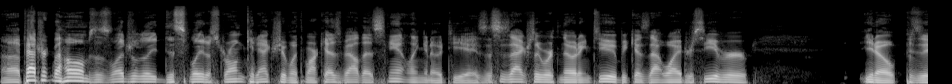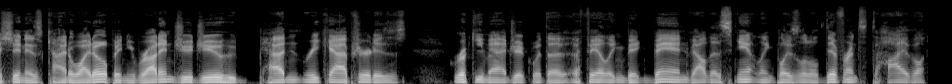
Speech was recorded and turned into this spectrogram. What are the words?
Uh, Patrick Mahomes has allegedly displayed a strong connection with Marquez Valdes-Scantling in OTAs. This is actually worth noting too, because that wide receiver, you know, position is kind of wide open. You brought in Juju, who hadn't recaptured his rookie magic with a, a failing Big Ben. Valdes-Scantling plays a little different. It's a high, vol-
